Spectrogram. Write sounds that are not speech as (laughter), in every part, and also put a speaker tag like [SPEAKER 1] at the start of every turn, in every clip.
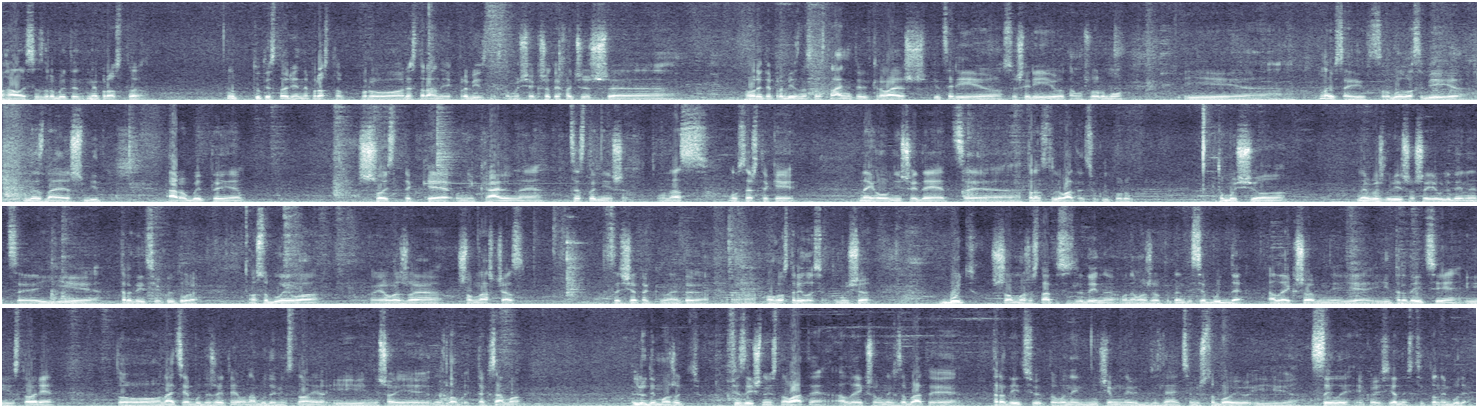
[SPEAKER 1] намагалися зробити не просто. Ну, тут історія не просто про ресторан, як про бізнес. Тому що якщо ти хочеш е, говорити про бізнес в ресторані, ти відкриваєш піцерію, сушерію, там шаурму і, е, ну, і все, і особливо собі не знаєш бід. А робити щось таке унікальне це складніше. У нас ну, все ж таки найголовніша ідея це транслювати цю культуру. Тому що найважливіше, що є у людини, це її традиції культура. Особливо я вважаю, що в наш час це ще так знаєте, е, огострилося, тому що будь-що може статися з людиною, вона може опинитися будь-де. Але якщо в ній є і традиції, і історія, то нація буде жити, вона буде міцною і нічого її не злобить. Так само люди можуть фізично існувати, але якщо в них забрати традицію, то вони нічим не відрізняються між собою і сили якоїсь єдності то не буде.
